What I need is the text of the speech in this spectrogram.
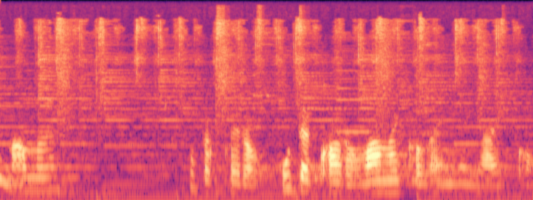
I mamy udekoro- udekorowane kolejne jajko.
